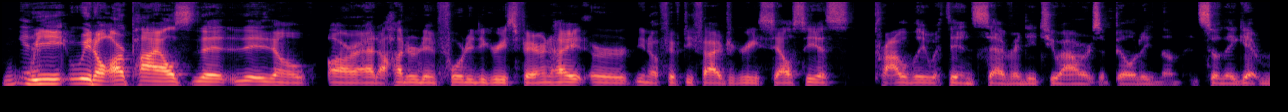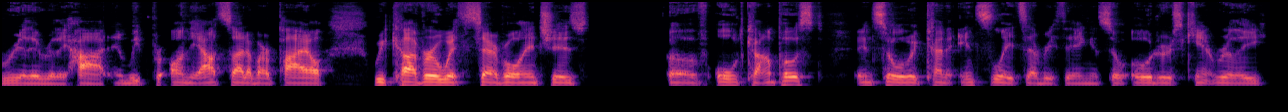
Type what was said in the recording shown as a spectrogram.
Yeah. we you know our piles that you know are at 140 degrees Fahrenheit or you know 55 degrees Celsius probably within 72 hours of building them. And so they get really really hot. And we on the outside of our pile we cover with several inches of old compost. And so it kind of insulates everything. And so odors can't really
